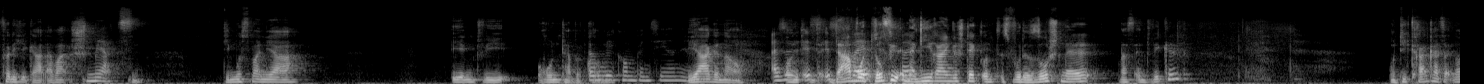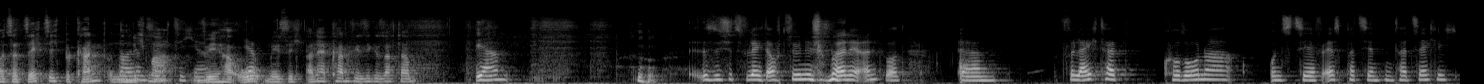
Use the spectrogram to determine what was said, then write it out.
völlig egal, aber Schmerzen, die muss man ja irgendwie runterbekommen. Irgendwie kompensieren. Ja, genau. Also und es ist da wurde so viel Energie reingesteckt und es wurde so schnell was entwickelt. Und die Krankheit seit 1960 bekannt und noch nicht mal 69, ja. WHO-mäßig anerkannt, wie Sie gesagt haben? Ja, es ist jetzt vielleicht auch zynisch meine Antwort. Ähm, vielleicht hat Corona uns CFS-Patienten tatsächlich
